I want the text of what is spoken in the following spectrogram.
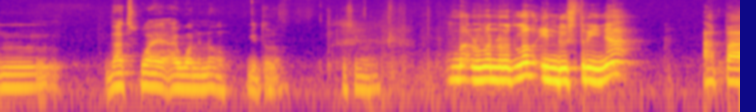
Mm, that's why I want to know gitu loh. Menurut lo industrinya apa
